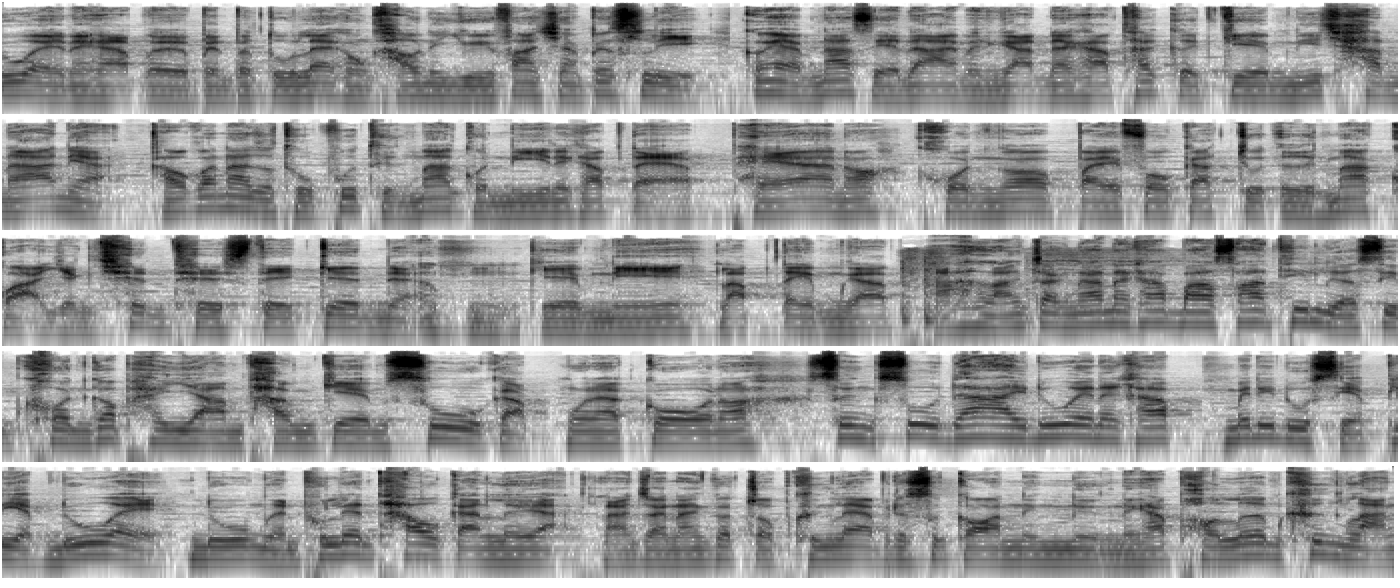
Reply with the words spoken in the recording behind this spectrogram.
ด้วยนะครับเออเป็นประตูแรกของเขาในยูฟ่าแชมเปี้ยนส์ลีกก็แอบน่าเสียดายเหมือนกันนะครับ ถ้าเกิดเกมนี้ชนะเนี่ยเขาก็น่าจะถูกพูดถึงมากกว่านี้นะครับ แต่แพ้เนาะคนก็ไปโฟกัสจุดอื่นมากกว่า อย่างเช่นเทสเตเกนเนี่ยเกมนี้รับเต็มครับอะหลังจากนั้นนะครับบาซ่าที่เหลือ 10 คนก็พยายามทำเกมสู้กับโมนาโกเนาะซึ่งสู้ได้ด้วยนะครับ ไม่ได้ดูเสียเปรียบด้วย ดูเหมือนผู้เล่นเท่ากันเลยอะหลังจากนั้นก็จบครึ่งแรกเป็นสกอร์หนึ่งหนึ่งนะครับพอเริ่มครึ่งหลัง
